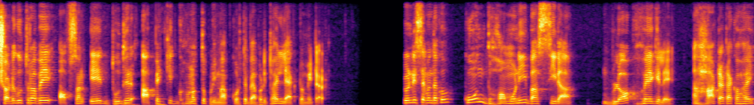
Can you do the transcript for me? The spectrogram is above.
সঠিক উত্তর হবে অপশান এ, দুধের আপেক্ষিক ঘনত্ব পরিমাপ করতে ব্যবহৃত হয় ল্যাক্টোমিটার। টোয়েন্টি সেভেন দেখো, কোন ধমনী বা শিরা ব্লক হয়ে গেলে হার্ট অ্যাটাক হয়?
